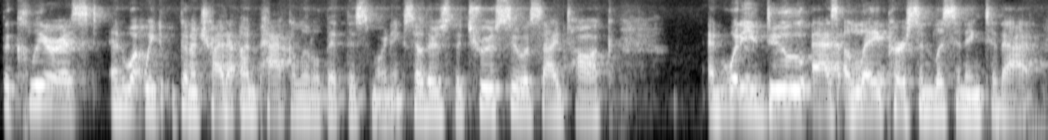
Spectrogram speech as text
the clearest and what we're going to try to unpack a little bit this morning. So there's the true suicide talk. And what do you do as a lay person listening to that,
